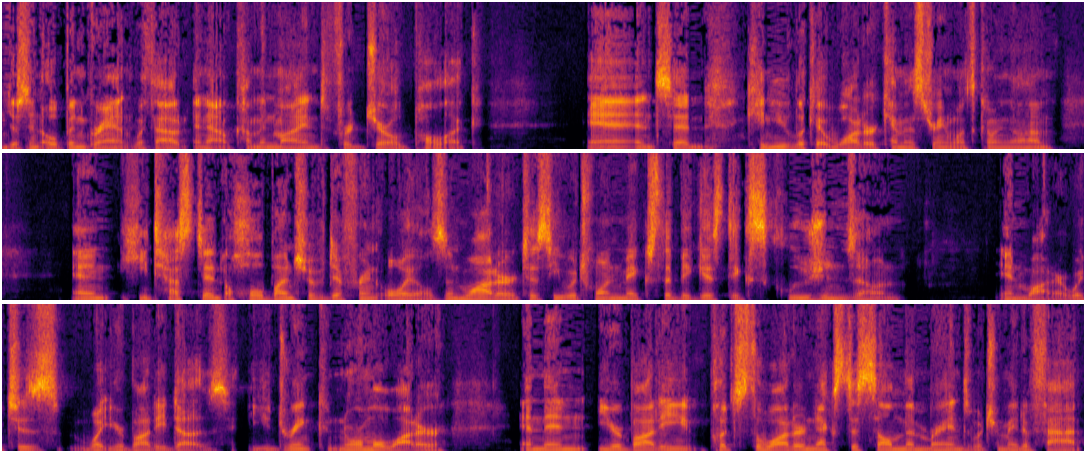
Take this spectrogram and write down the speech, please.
just an open grant without an outcome in mind for Gerald Pollack, and said, Can you look at water chemistry and what's going on? And he tested a whole bunch of different oils and water to see which one makes the biggest exclusion zone in water, which is what your body does. You drink normal water, and then your body puts the water next to cell membranes, which are made of fat,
